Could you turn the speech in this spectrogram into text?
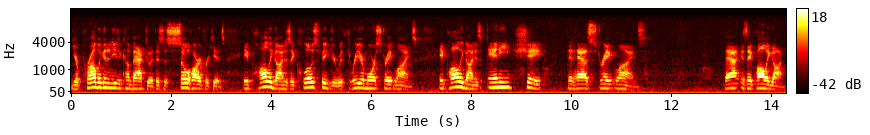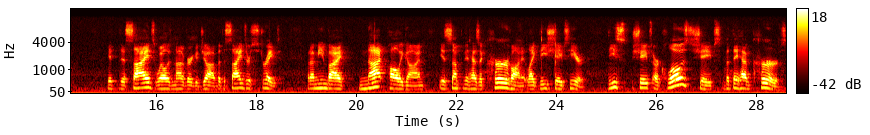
You're probably going to need to come back to it. This is so hard for kids. A polygon is a closed figure with three or more straight lines. A polygon is any shape that has straight lines. That is a polygon. It, the sides, well, it's not a very good job, but the sides are straight. What I mean by not polygon is something that has a curve on it, like these shapes here. These shapes are closed shapes, but they have curves.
